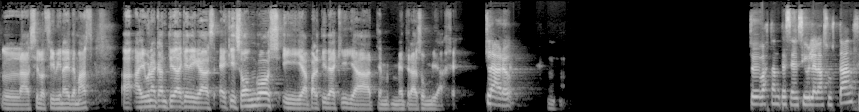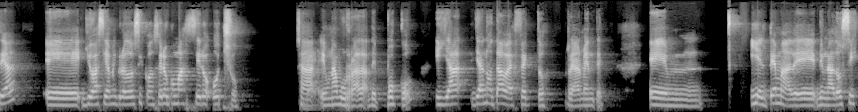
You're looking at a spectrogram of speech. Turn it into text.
la psilocibina y demás, hay una cantidad que digas X hongos y a partir de aquí ya te meterás un viaje. Claro. Soy bastante sensible a la sustancia. Eh, yo hacía microdosis con 0,08. O sea, es una burrada de poco y ya, ya notaba efectos realmente. Em, y el tema de, de, una dosis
